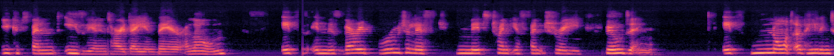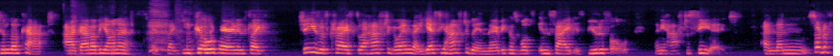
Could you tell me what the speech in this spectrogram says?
you could spend easily an entire day in there alone it's in this very brutalist mid 20th century building. It's not appealing to look at. I gotta be honest. It's like you go there and it's like, Jesus Christ, do I have to go in there? Yes, you have to go in there because what's inside is beautiful and you have to see it. And then, sort of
